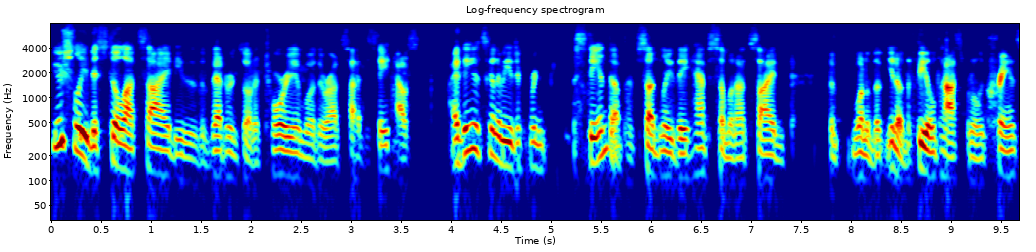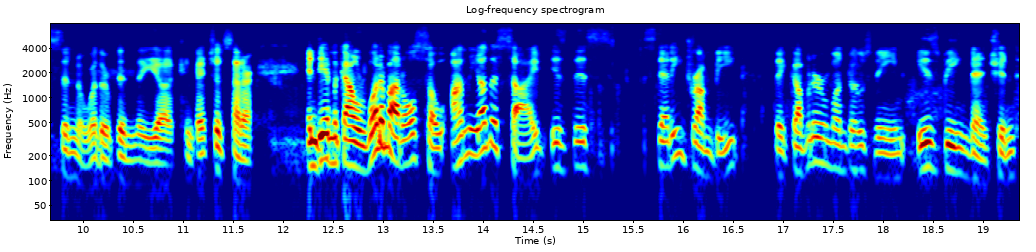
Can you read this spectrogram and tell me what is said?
usually they're still outside either the Veterans Auditorium or they're outside the State House. I think it's going to be a different stand-up if suddenly they have someone outside the, one of the, you know, the field hospital in Cranston or whether it's been the uh, convention center. And Dan McGowan, what about also on the other side is this steady drumbeat that Governor Raimondo's name is being mentioned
